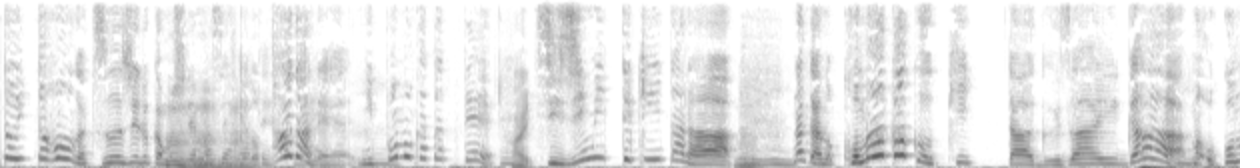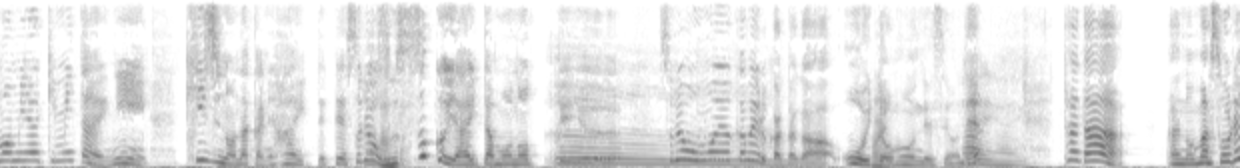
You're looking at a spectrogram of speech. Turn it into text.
と言った方が通じるかもしれませんけど、うんうんうん。ただね、日本の方って、はい。チヂミって聞いたら、うんなんかあの、細かく切った具材が、うん。まあ、お好み焼きみたいに生地の中に入ってて、それを薄く焼いたものっていう、うん。それを思い浮かべる方が多いと思うんですよね。はいはい。ただ、あの、まあ、それ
